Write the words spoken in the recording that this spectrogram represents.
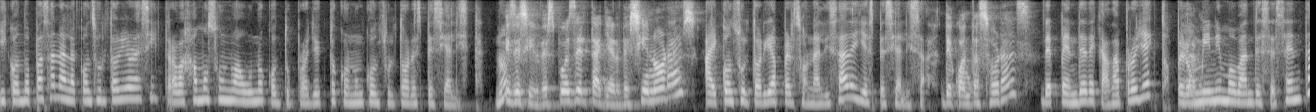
y cuando pasan a la consultoría, ahora sí, trabajamos uno a uno con tu proyecto con un consultor especialista. ¿no? Es decir, después del taller de 100 horas. Hay consultoría personalizada y especializada. ¿De cuántas horas? Depende de cada proyecto, pero mínimo van de 60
